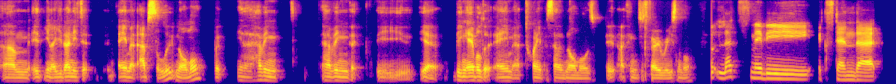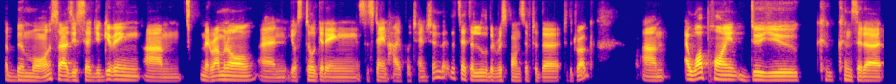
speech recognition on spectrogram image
um, it, you know, you don't need to aim at absolute normal, but you know, having having the, the yeah, being able to aim at 20% of normal is, I think, just very reasonable. Let's maybe extend that a bit more. So, as you said, you're giving um, metaraminol, and you're still getting sustained hypotension. Let's say it's a little bit responsive to the to the drug. Um, at what point do you c- consider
